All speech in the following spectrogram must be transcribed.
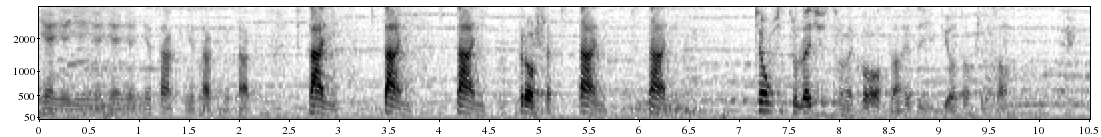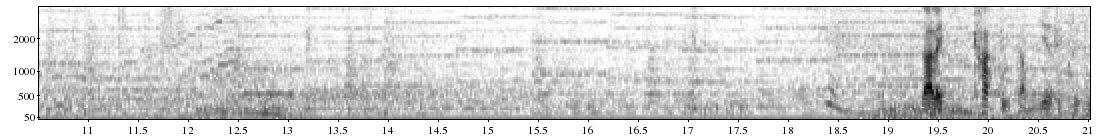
nie, nie, nie, nie, nie, nie, nie tak, nie tak, nie tak. Wstań, wstań, wstań, proszę, wstań, wstań. Czemu przytulałeś się w stronę kolosa? Jesteś idiotą, czy co? Dalej, wskakuj tam, Jezu Chryste.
